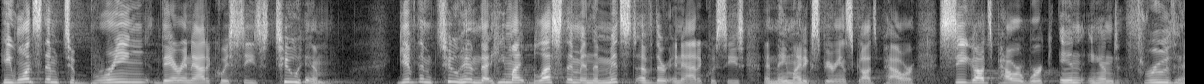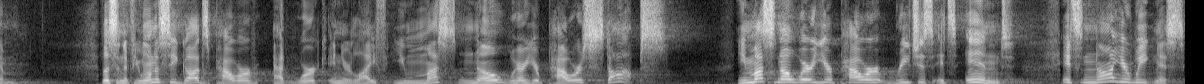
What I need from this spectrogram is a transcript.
He wants them to bring their inadequacies to him. Give them to him that he might bless them in the midst of their inadequacies and they might experience God's power, see God's power work in and through them. Listen, if you want to see God's power at work in your life, you must know where your power stops. You must know where your power reaches its end. It's not your weakness,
